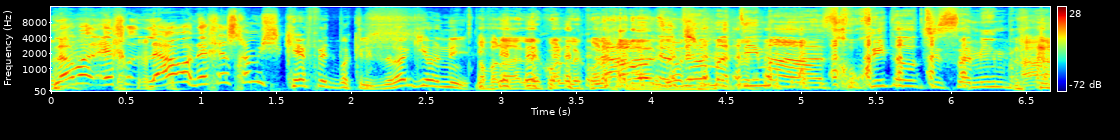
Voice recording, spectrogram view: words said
למה, איך, לאהרון, איך יש לך משקפת בקליפ? זה לא הגיוני. אבל לכל לכל אחד... לאהרון יותר. מתאים הזכוכית הזאת ששמים בה.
